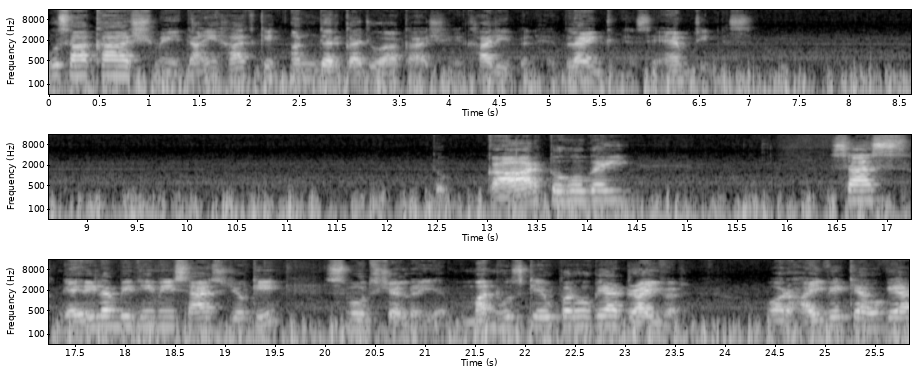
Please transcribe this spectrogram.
उस आकाश में, दाएँ हाथ के अंदर का जो आकाश है खालीपन है ब्लैंकनेस है। एम्प्टीनेस तो कार तो हो गई। सांस, गहरी लंबी धीमी सांस जो कि स्मूथ चल रही है। मन उसके ऊपर हो गया ड्राइवर और हाईवे क्या हो गया?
